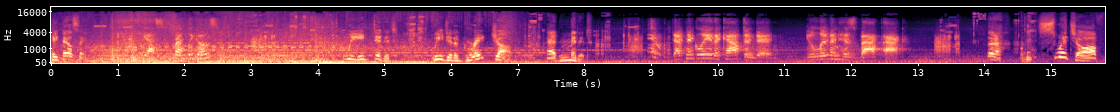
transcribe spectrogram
Hey, Failsafe. Yes, friendly ghost? We did it. We did a great job. Admit it. Technically, the captain did. You live in his backpack. Ugh. Switch off.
